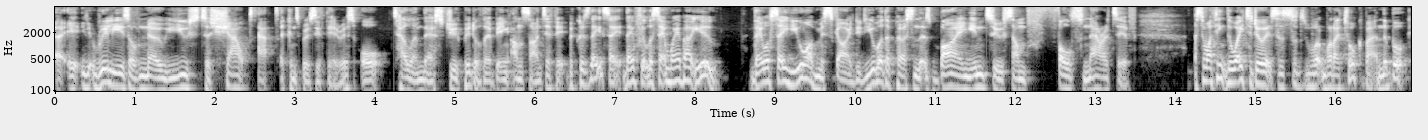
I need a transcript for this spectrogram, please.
uh, it, really is of no use to shout at a conspiracy theorist or tell them they're stupid or they're being unscientific because they say they feel the same way about you. They will say you are misguided. You are the person that's buying into some false narrative so I think the way to do it is sort of what, what I talk about in the book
